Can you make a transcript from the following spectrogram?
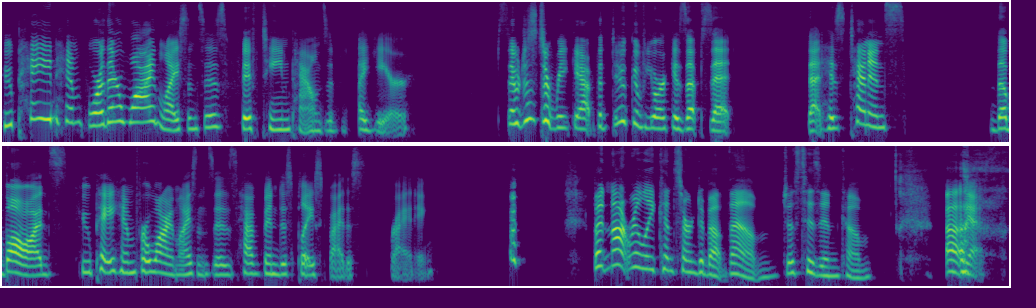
who paid him for their wine licenses fifteen pounds a year. So, just to recap, the Duke of York is upset that his tenants the bawds who pay him for wine licenses have been displaced by this rioting. but not really concerned about them, just his income. Uh, yes.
